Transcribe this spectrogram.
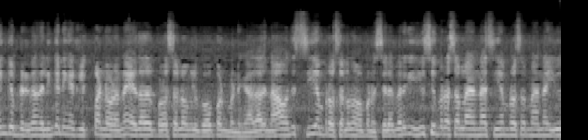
லிங்க் எப்படி இருக்குன்னா அந்த லிங்கை நீங்கள் கிளிக் பண்ண உடனே ஏதாவது ப்ரௌசரில் உங்களுக்கு ஓப்பன் பண்ணுங்கள் அதாவது நான் வந்து சிஎம் ப்ரௌசரில் தான் ஓப்பன் சில பேருக்கு யூசி ப்ரௌசர்லாம் என்ன சிஎம் ப்ரௌசர்னா என்ன யூ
